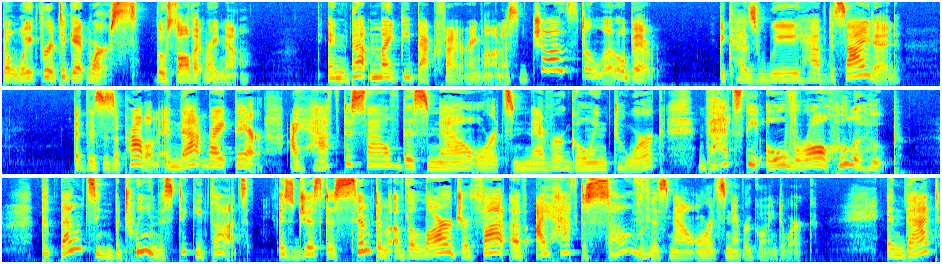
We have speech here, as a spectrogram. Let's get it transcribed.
Don't wait for it to get worse. Go solve it right now. And that might be backfiring on us just a little bit because we have decided that this is a problem. And that right there, I have to solve this now or it's never going to work. That's the overall hula hoop. The bouncing between the sticky thoughts is just a symptom of the larger thought of, I have to solve this now or it's never going to work. And that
